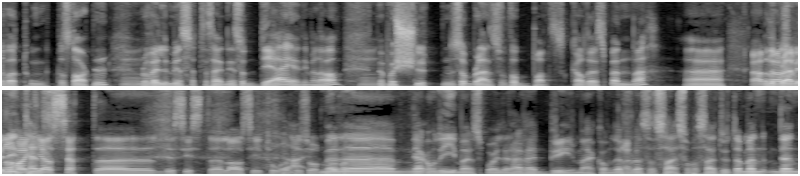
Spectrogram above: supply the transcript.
det var tungt på starten. Mm. Det var veldig mye å sette seg inn i, så det er jeg enig med deg om. Mm. Men på slutten så ble den så forbanska spennende. Eh, Ja, og det ble veldig intenst. nå har ikke jeg sett uh, de siste la oss si to nei, episodene. men eh, jeg kommer til å gi meg en spoiler her, for jeg bryr meg ikke om det. Nei. For det er så, såpass seint ute. Men den,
